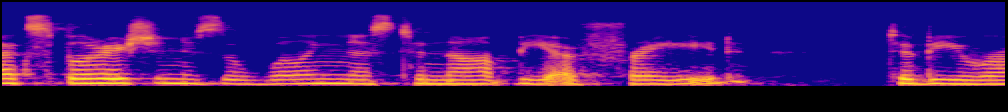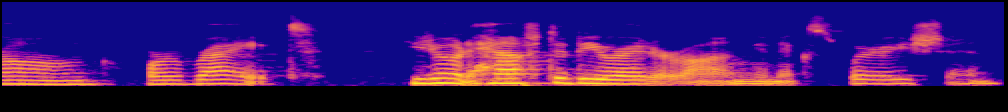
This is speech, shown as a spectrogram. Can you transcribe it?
Exploration is the willingness to not be afraid to be wrong or right. You don't have to be right or wrong in exploration.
